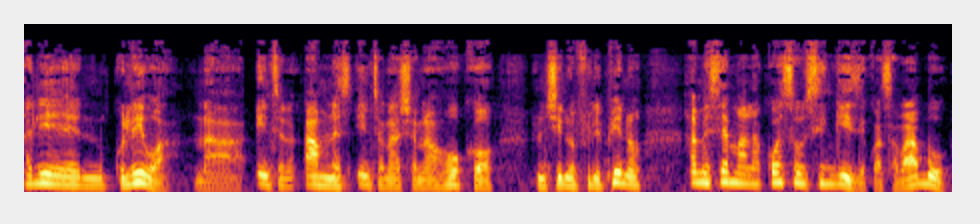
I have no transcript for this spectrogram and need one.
aliyenukuliwa na Inter Amnesty International huko nchini Ufilipino amesema anakosa usingizi kwa sababu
